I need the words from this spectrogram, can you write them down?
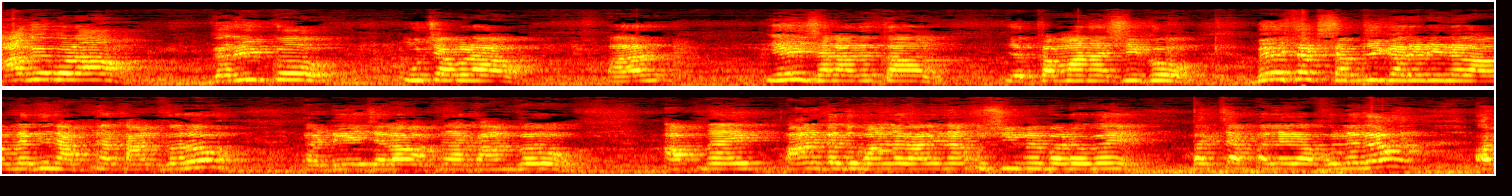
आगे बढ़ाओ, गरीब को ऊँचा बढ़ाओ। और यही सलाह देता हूँ जो कमाना सीखो बेशक सब्ज़ी का रेडी लगाओ, लेकिन अपना काम करो डीए चलाओ, अपना काम करो। अपना एक पान का दुकान लगा लेना, उसी में बढ़ोगे बच्चा पलेगा फूलेगा और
